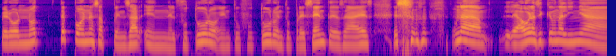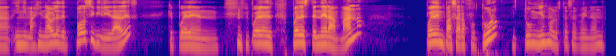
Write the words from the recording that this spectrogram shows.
pero no te pones a pensar en el futuro, en tu futuro, en tu presente, o sea, es, es una, ahora sí que una línea inimaginable de posibilidades que pueden, puedes, puedes tener a mano, pueden pasar a futuro y tú mismo lo estás arruinando.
